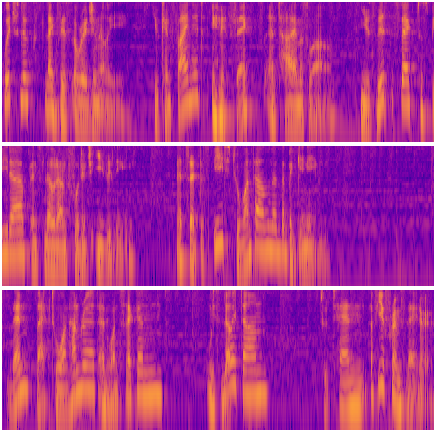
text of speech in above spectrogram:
which looks like this originally. You can find it in effects and time as well. Use this effect to speed up and slow down footage easily. Let's set the speed to 1000 at the beginning then back to 100 at 1 second. We slow it down to 10 a few frames later.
